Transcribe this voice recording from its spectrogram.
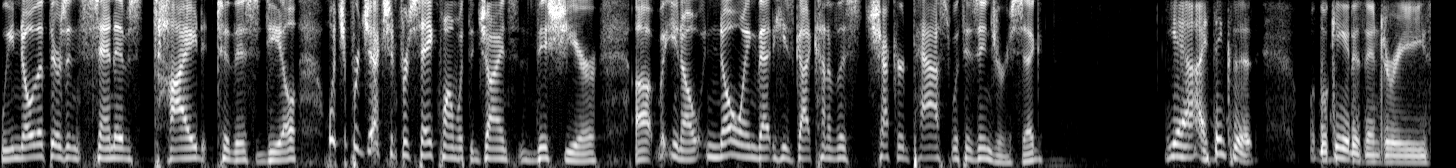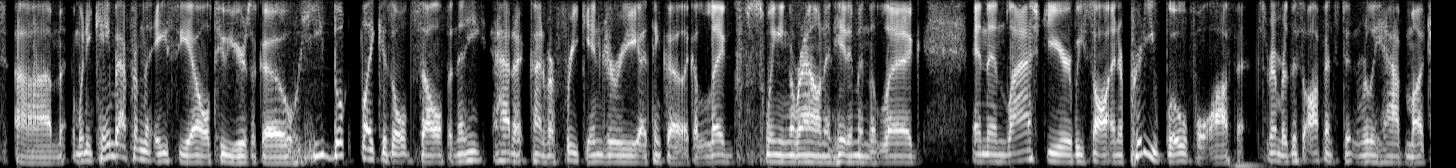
We know that there's incentives tied to this deal. What's your projection for Saquon with the Giants this year? Uh, but, you know, knowing that he's got kind of this checkered past with his injury, Sig. Yeah, I think that looking at his injuries, um, when he came back from the ACL two years ago, he looked like his old self, and then he had a kind of a freak injury. I think uh like a leg swinging around and hit him in the leg. And then last year we saw in a pretty woeful offense. Remember, this offense didn't really have much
